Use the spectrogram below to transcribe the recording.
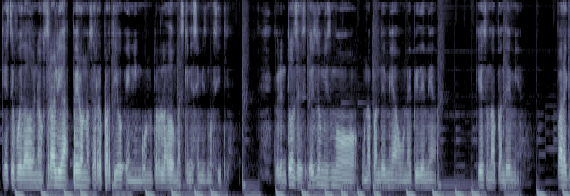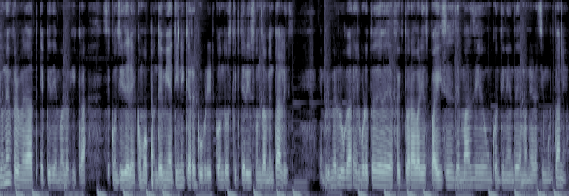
que este fue dado en Australia, pero no se repartió en ningún otro lado más que en ese mismo sitio. Pero entonces, ¿es lo mismo una pandemia o una epidemia? ¿Qué es una pandemia? Para que una enfermedad epidemiológica se considere como pandemia tiene que recubrir con dos criterios fundamentales. En primer lugar, el brote debe de afectar a varios países de más de un continente de manera simultánea.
